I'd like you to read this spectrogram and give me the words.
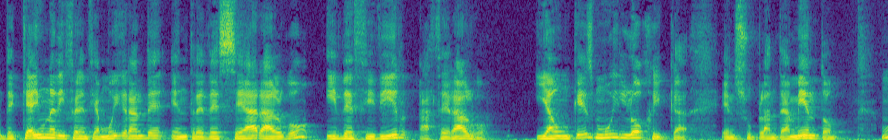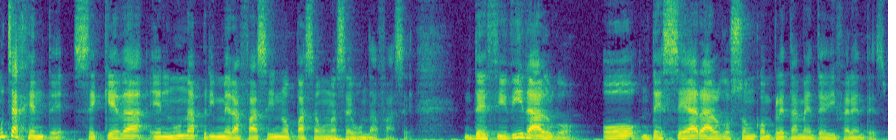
de que hay una diferencia muy grande entre desear algo y decidir hacer algo. Y aunque es muy lógica en su planteamiento, mucha gente se queda en una primera fase y no pasa a una segunda fase. Decidir algo o desear algo son completamente diferentes.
